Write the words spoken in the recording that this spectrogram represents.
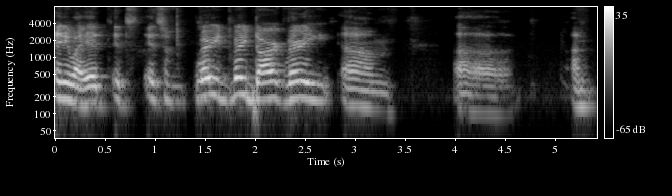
anyway, it, it's it's very very dark, very. Um, uh, I'm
